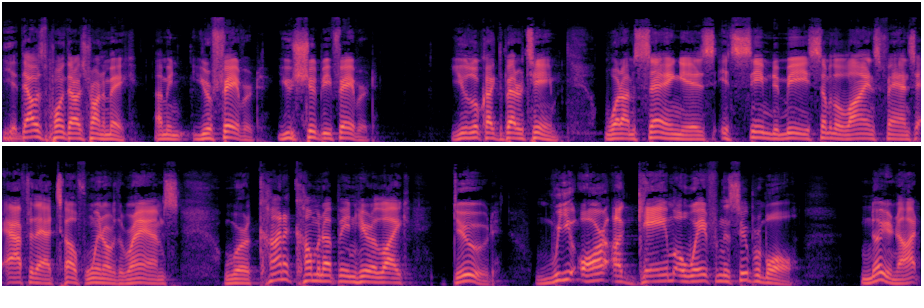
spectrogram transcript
Yeah, that was the point that I was trying to make. I mean, you're favored. You should be favored. You look like the better team. What I'm saying is, it seemed to me some of the Lions fans after that tough win over the Rams were kind of coming up in here like, dude, we are a game away from the Super Bowl. No, you're not.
